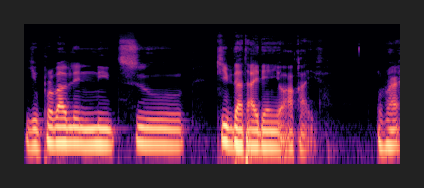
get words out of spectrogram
you probably need to keep that idea in your archive. All right.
